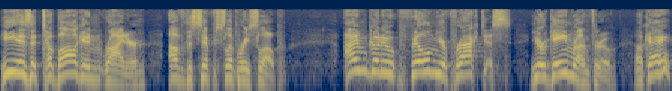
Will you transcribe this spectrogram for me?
He is a toboggan rider of the slippery slope. I'm going to film your practice, your game run through, okay?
